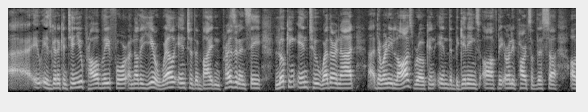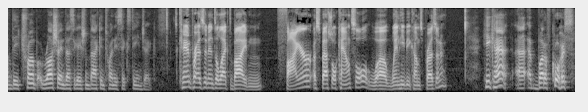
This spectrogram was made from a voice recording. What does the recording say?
uh, is going to continue probably for another year, well into the Biden presidency, looking into whether or not uh, there were any laws broken in the beginnings of the early parts of this uh, of the Trump-Russia investigation back in 2016. Jake. Can President elect Biden fire a special counsel uh, when he becomes president? He can. Uh, but of course,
